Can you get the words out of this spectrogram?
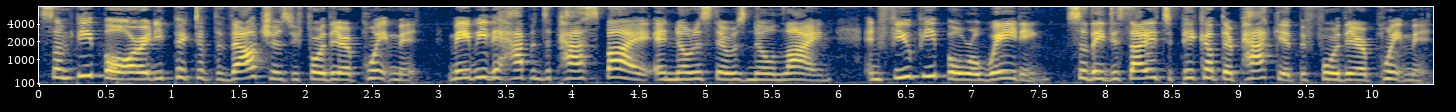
Some people already picked up the vouchers before their appointment. Maybe they happened to pass by and noticed there was no line, and few people were waiting, so they decided to pick up their packet before their appointment.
